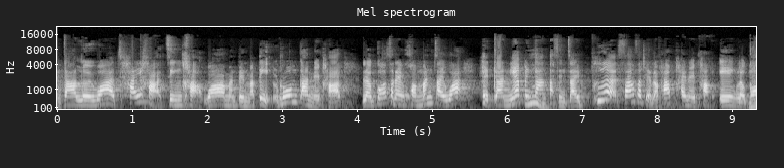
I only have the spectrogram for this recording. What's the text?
งการเลยว่าใช่ค่ะจริงค่ะว่ามันเป็นมติร่วมกันในพักแล้วก็แสดงความมั่นใจว่าเหตุการณ์นี้เป็นการตัดสินใจเพื่อสร้างเสถียรภาพภายในพักเอง แล้วก็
